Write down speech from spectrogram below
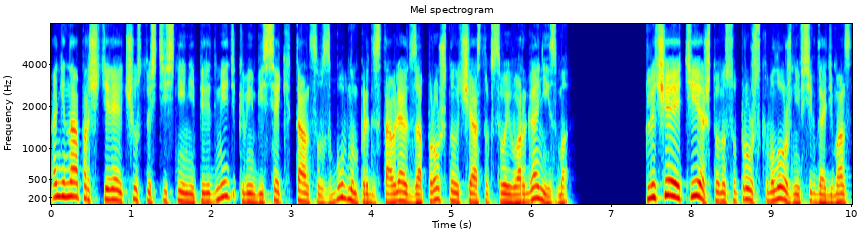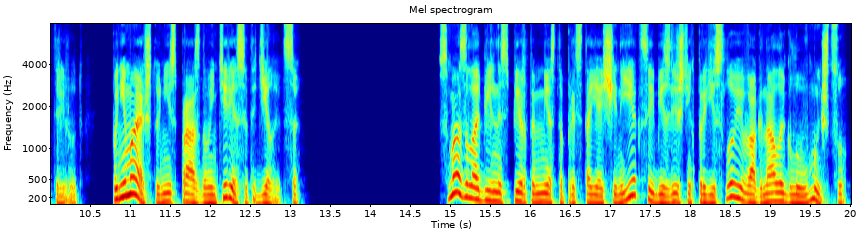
Они напрочь теряют чувство стеснения перед медиками и без всяких танцев с бубном предоставляют запрошенный участок своего организма включая те, что на супружеском ложе не всегда демонстрируют, понимая, что не из праздного интереса это делается. Смазал обильный спиртом место предстоящей инъекции без лишних предисловий вогнал иглу в мышцу.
